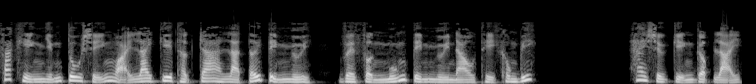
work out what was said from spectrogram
Phát hiện những tu sĩ ngoại lai kia thật ra là tới tìm người, về phần muốn tìm người nào thì không biết. Hai sự kiện gặp lại,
